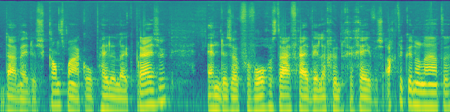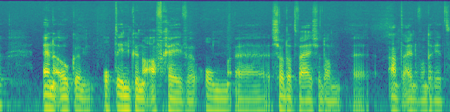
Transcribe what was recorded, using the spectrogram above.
daarmee dus kans maken op hele leuke prijzen. En dus ook vervolgens daar vrijwillig hun gegevens achter kunnen laten. En ook een opt-in kunnen afgeven, om, uh, zodat wij ze dan uh, aan het einde van de rit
